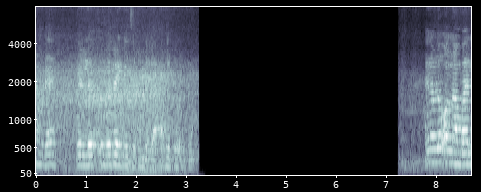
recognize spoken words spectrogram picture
നമ്മുടെ എള്ള് നമ്മൾ കഴുകി വെച്ചിട്ടുണ്ടല്ലോ അതിട്ട് കൊടുക്കാം. നമ്മൾ ഒന്നാം പാൽ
